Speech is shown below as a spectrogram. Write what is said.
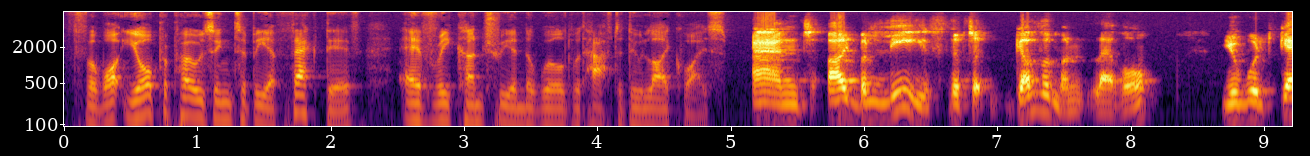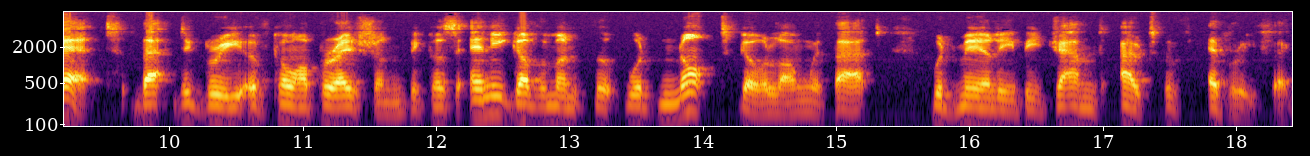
for what you're proposing to be effective, every country in the world would have to do likewise. And I believe that at government level, you would get that degree of cooperation because any government that would not go along with that would merely be jammed out of everything.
